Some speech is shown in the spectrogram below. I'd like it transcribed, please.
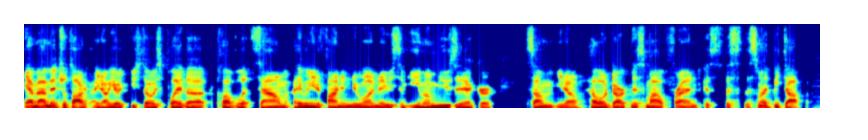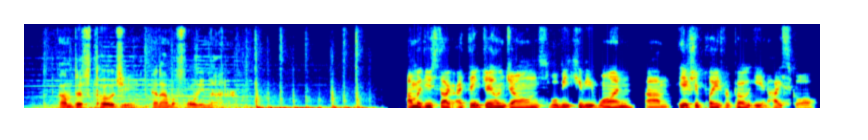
Yeah, Matt Mitchell talked. You know, he used to always play the Club Lit sound. I think we need to find a new one, maybe some emo music or some, you know, "Hello Darkness, My Old Friend," because this this might be tough. I'm Biff Poggi, and I'm a 49er. I'm with you, Stuck. I think Jalon Jones will be QB one. Um, he actually played for Poggi in high school,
